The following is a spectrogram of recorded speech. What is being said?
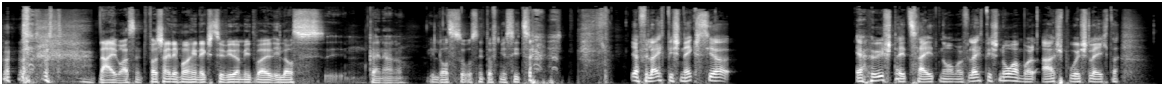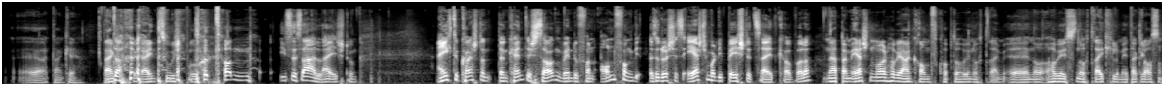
Nein, ich weiß nicht. Wahrscheinlich mache ich nächstes Jahr wieder mit, weil ich lasse, keine Ahnung, ich lasse sowas nicht auf mir sitzen. Ja, vielleicht bist du nächstes Jahr erhöhst deine Zeit nochmal. Vielleicht bist du noch einmal eine Spur schlechter. ja, danke. Danke Da- für deinen Zuspruch. dann ist es auch eine Leistung. Eigentlich, du kannst dann, dann könntest du sagen, wenn du von Anfang, also du hast das erste Mal die beste Zeit gehabt, oder? Na, beim ersten Mal habe ich einen Krampf gehabt, da habe ich noch drei, äh, habe ich es noch drei Kilometer gelassen.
